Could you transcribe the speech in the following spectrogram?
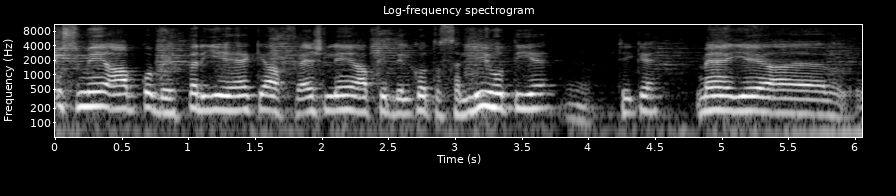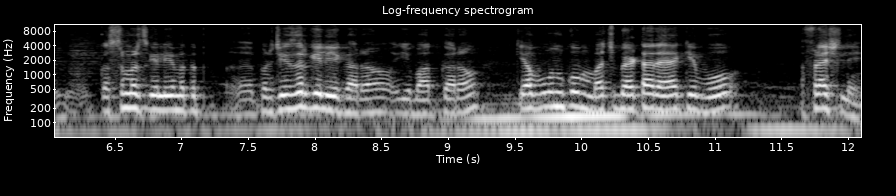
اس میں آپ کو بہتر یہ ہے کہ آپ فریش لیں آپ کے دل کو تسلی ہوتی ہے ٹھیک ہے میں یہ کسٹمرز کے لیے مطلب پرچیزر کے لیے کر رہا ہوں یہ بات کر رہا ہوں کہ اب ان کو مچ بیٹر ہے کہ وہ فریش لیں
